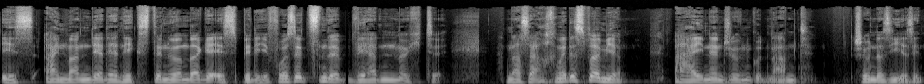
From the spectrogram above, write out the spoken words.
ist ein Mann, der der nächste Nürnberger SPD-Vorsitzende werden möchte. Nasser Ahmed ist bei mir. Einen schönen guten Abend. Schön, dass Sie hier sind.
